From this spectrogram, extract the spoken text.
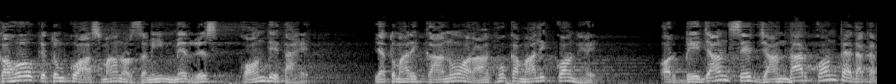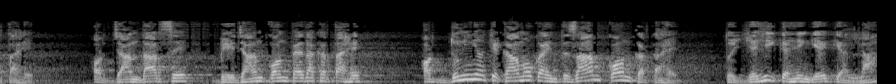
कहो कि तुमको आसमान और ज़मीन में रिस्क कौन देता है? या तुम्हारे कानों और आँखों का मालिक कौन है? और बेजान से जानदार कौन पैदा करता है? और जानदार से बेजान कौन पैदा करता है? और दुनिया के कामों का इंतज़ाम कौन करता है? तो यही कहेंगे कि अल्लाह।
